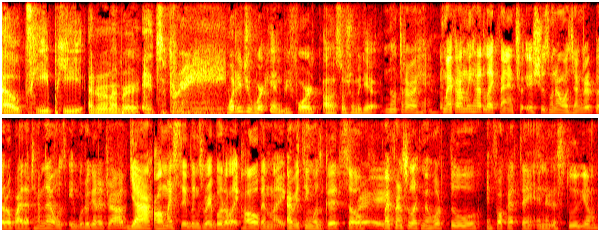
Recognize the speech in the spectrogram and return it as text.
LTP. TP and remember, it's free. What did you work in before uh, social media? No trabajé. My family had like financial issues when I was younger, but by the time that I was able to get a job, yeah, all my siblings were able to like help and like everything was good. So Right. my parents were like, mejor tú enfócate en el estudio.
